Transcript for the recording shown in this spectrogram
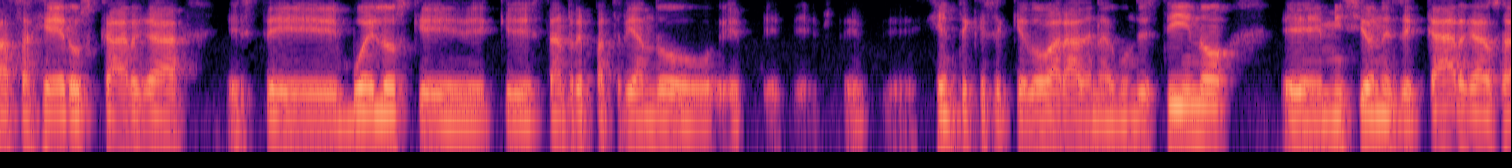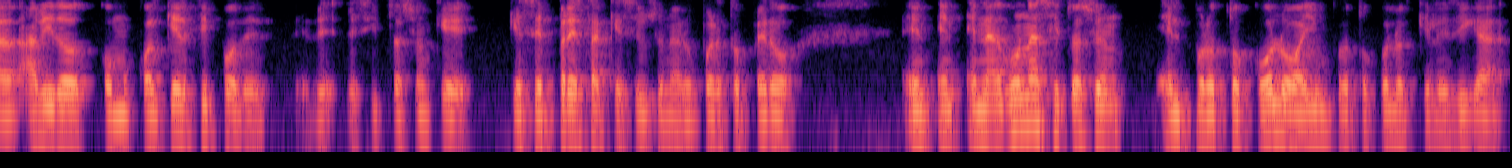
pasajeros, carga, este, vuelos que, están repatriando eh, eh, este, gente que se quedó varada en algún destino, eh, misiones de carga, o sea, ha habido como cualquier tipo de, situación que, se presta que se use un aeropuerto, pero en, alguna situación el protocolo, hay un protocolo que les diga,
